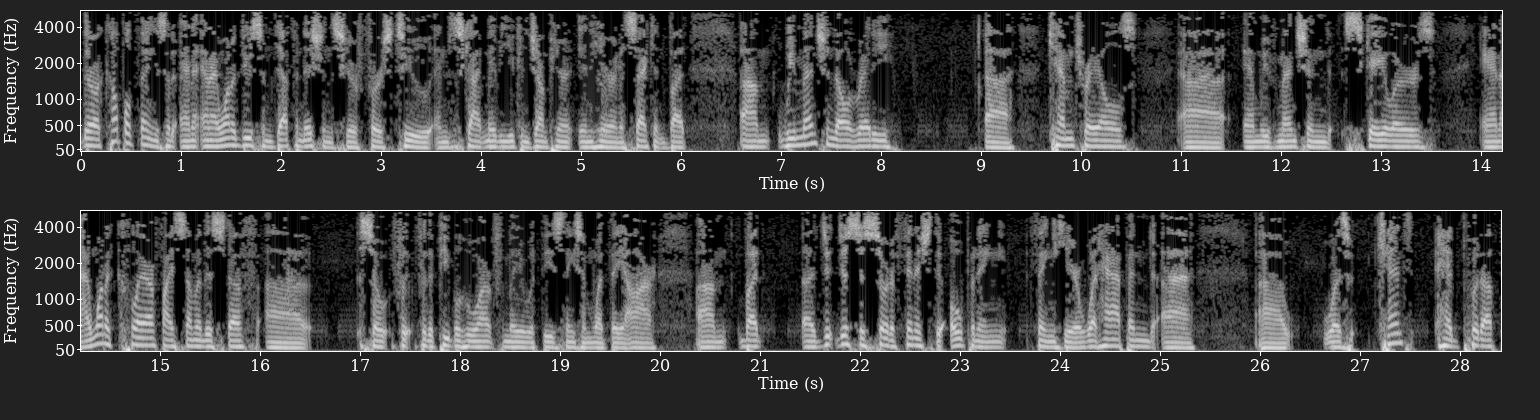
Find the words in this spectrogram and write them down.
there are a couple things, that, and and I want to do some definitions here first too. And Scott, maybe you can jump here in here in a second. But um, we mentioned already uh, chemtrails, uh, and we've mentioned scalars, and I want to clarify some of this stuff. Uh, so for, for the people who aren't familiar with these things and what they are, um, but uh, j- just to sort of finish the opening thing here, what happened uh, uh, was Kent had put up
